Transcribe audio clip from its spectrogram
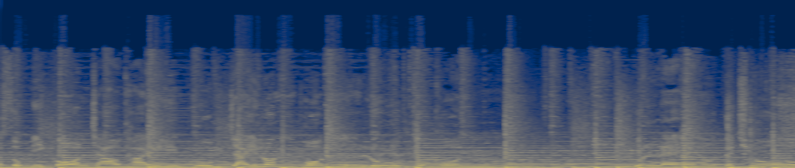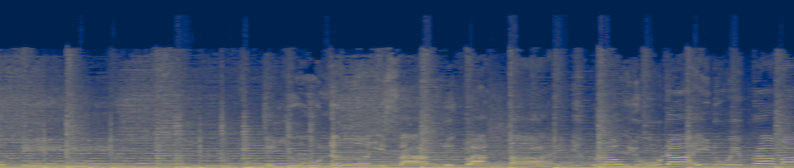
ระสบนิกรชาวไทย ภูมิใจล้นพ้นลูกทุกคนล้วนแล้วแต่โชคดี จะอยู่เหนืออีสานหรือกลางใต้ เราอยู่ได้ด้วยพระบา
